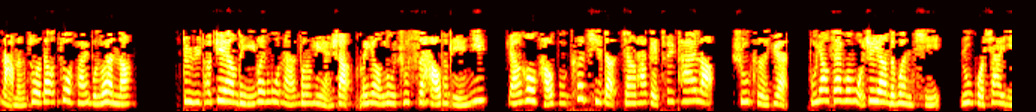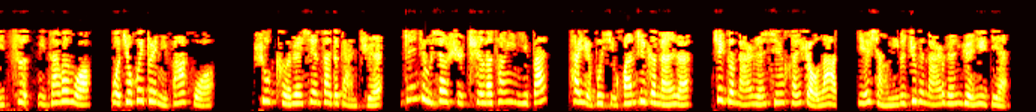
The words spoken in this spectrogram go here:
哪能做到坐怀不乱呢？对于他这样的一位木南风，脸上没有露出丝毫的涟漪，然后毫不客气的将他给推开了。舒可愿，不要再问我这样的问题。如果下一次你再问我，我就会对你发火。舒可愿现在的感觉，真就像是吃了苍蝇一般。他也不喜欢这个男人，这个男人心狠手辣，也想离的这个男人远一点。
